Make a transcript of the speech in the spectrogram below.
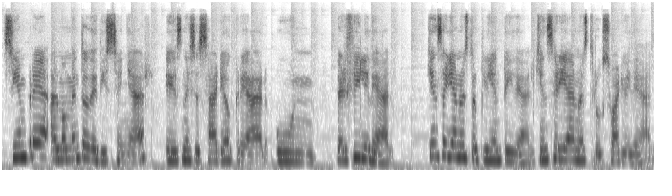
Siempre al momento de diseñar es necesario crear un perfil ideal. ¿Quién sería nuestro cliente ideal? ¿Quién sería nuestro usuario ideal?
